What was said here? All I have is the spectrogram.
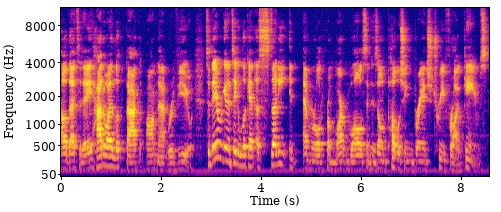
of that today? How do I look back on that review? Today we're going to take a look at A Study in Emerald from Martin Wallace and his own publishing branch, Treefrog Games.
